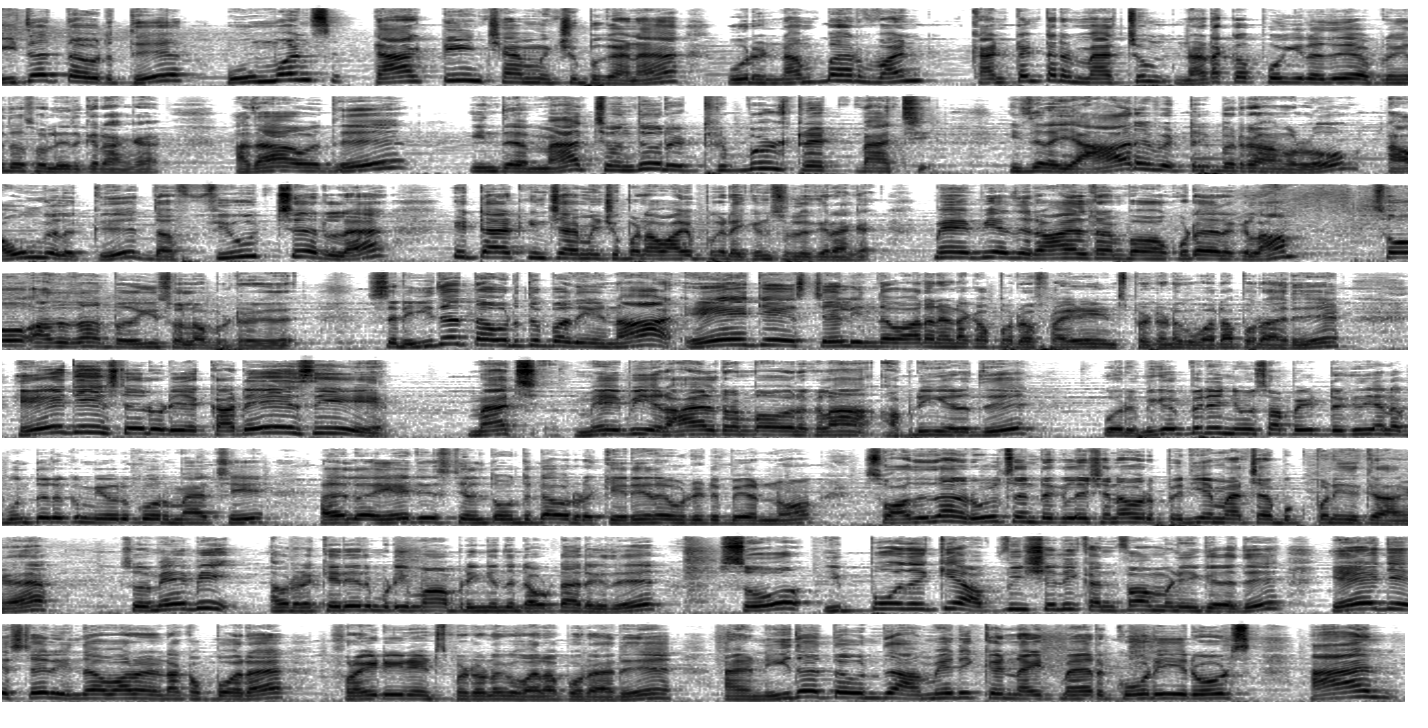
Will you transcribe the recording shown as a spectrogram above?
இதை தவிர்த்து உமன்ஸ் டாக் டீம் சாம்பியன்ஷிப்புக்கான ஒரு நம்பர் ஒன் கண்டென்டர் மேட்சும் நடக்க போகிறது அப்படிங்கிறத சொல்லியிருக்கிறாங்க. அதாவது இந்த மேட்ச் வந்து ஒரு ட்ரிபிள் ட்ரெட் மேட்ச்சு இதில் யார் வெற்றி பெறுறாங்களோ அவங்களுக்கு த ஃப்யூச்சரில் இட்டாக்கிங் சாம்பியன்ஷிப் பண்ண வாய்ப்பு கிடைக்கும்னு சொல்லியிருக்கிறாங்க. மேபி அது ராயல் ரம்பாவாக கூட இருக்கலாம். ஸோ அதுதான் இப்போதைக்கு சொல்லப்பட்டிருக்குது. சரி இதை தவிர்த்து பார்த்தீங்கன்னா ஏஜே ஸ்டைல் இந்த வாரம் நடக்க போகிற ஃப்ரைடே இன்ஸ்பெக்டனுக்கு வர போகிறாரு ஏஜே ஸ்டைலுடைய கடைசி மேட்ச் மேபி ராயல் ரம்பாவும் இருக்கலாம் அப்படிங்கிறது ஒரு மிகப்பெரிய நியூஸாக போயிட்டு இருக்குது எனக்கு குந்தருக்கும் இவருக்கும் ஒரு மேட்ச்சு அதில் ஏஜி ஸ்டில் தோத்துட்டு அவரோட கெரியரை விட்டுட்டு போயிடணும். ஸோ அதுதான் ரூல்ஸ் அண்ட் ரெகுலேஷனாக ஒரு பெரிய மேட்சாக புக் பண்ணியிருக்காங்க. ஸோ மேபி அவரோட கெரியர் முடியுமா அப்படிங்கிறது டவுட்டாக இருக்குது. ஸோ இப்போதைக்கு அஃபிஷியலி கன்ஃபார்ம் பண்ணியிருக்கிறது ஏஜே ஸ்டைல் இந்த வாரம் நடக்க போகிற ஃப்ரைடே நைட்ஸ் மட்டும் வர போகிறாரு அண்ட் இதை தவிர்த்து American Nightmare Cody Rhodes and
